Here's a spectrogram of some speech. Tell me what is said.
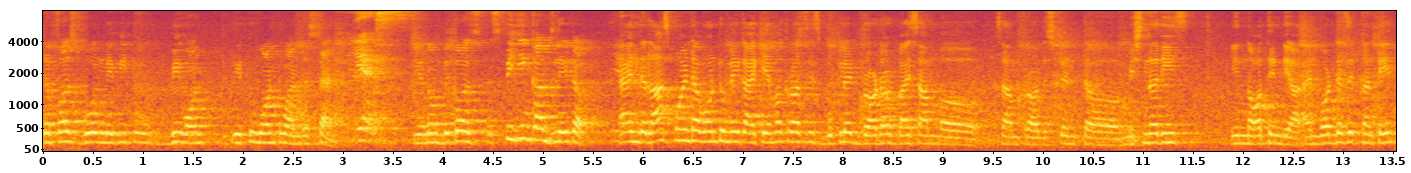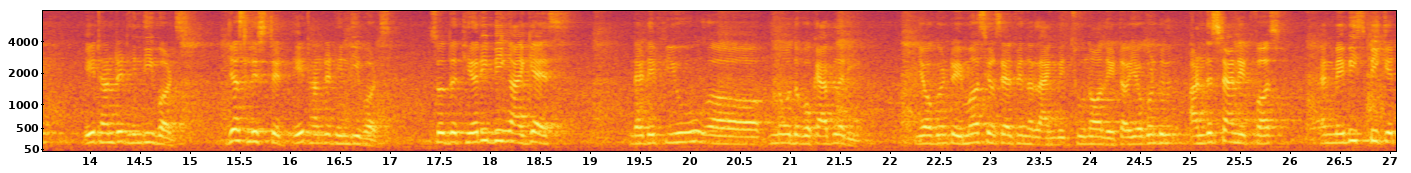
the first goal maybe to be want to want to understand. Yes. You know, because speaking comes later. Yeah. And the last point I want to make, I came across this booklet brought out by some uh, some Protestant uh, missionaries in North India. And what does it contain? 800 Hindi words, just listed 800 Hindi words. So the theory being, I guess, that if you uh, know the vocabulary, you're going to immerse yourself in the language sooner or later. You're going to understand it first, and maybe speak it,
